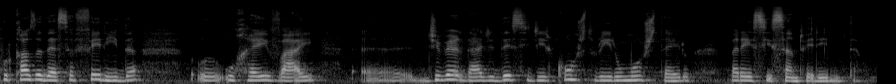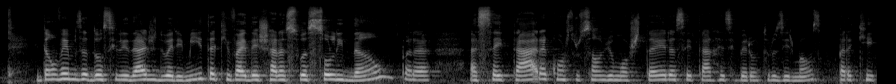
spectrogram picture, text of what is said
por causa dessa ferida, o, o rei vai eh, de verdade decidir construir um mosteiro para esse santo eremita. Então vemos a docilidade do eremita que vai deixar a sua solidão para aceitar a construção de um mosteiro, aceitar receber outros irmãos, para que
